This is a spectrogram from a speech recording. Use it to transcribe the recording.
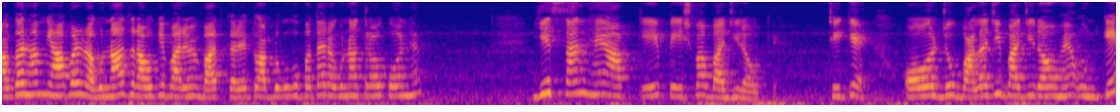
अगर हम यहाँ पर रघुनाथ राव के बारे में बात करें तो आप लोगों को पता है रघुनाथ राव कौन है? ये सन है आपके पेशवा बाजीराव के। ठीक है? और जो बालाजी बाजीराव हैं, उनके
